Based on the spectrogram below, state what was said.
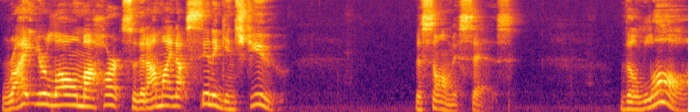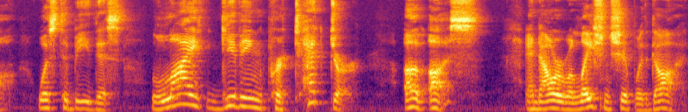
Write your law on my heart so that I might not sin against you. the psalmist says. The law was to be this life giving protector of us and our relationship with God.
